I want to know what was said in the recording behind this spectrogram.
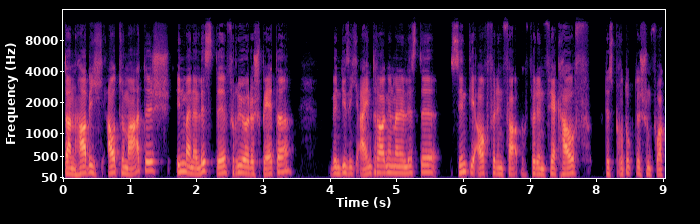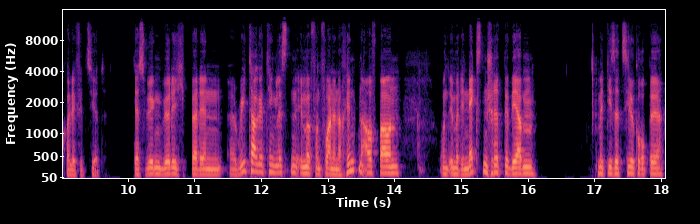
dann habe ich automatisch in meiner Liste, früher oder später, wenn die sich eintragen in meine Liste, sind die auch für den, für den Verkauf des Produktes schon vorqualifiziert. Deswegen würde ich bei den äh, Retargeting-Listen immer von vorne nach hinten aufbauen und immer den nächsten Schritt bewerben mit dieser Zielgruppe,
